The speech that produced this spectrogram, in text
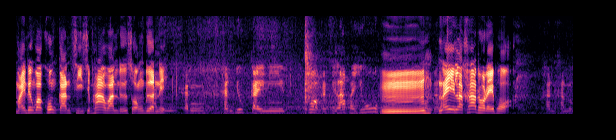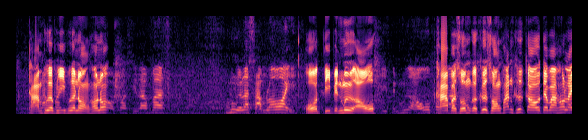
หมายถึงว่าโครงการ 45 วันหรือ 2 เดือนนี่คันคันอยุไก่นี่ พ่อกสิรับพายุอืมในราคาเท่าไหร่พ่อ คันคันถามเพื่อพี่เพื่อน้องเขาเนาะพ่อสิรับว่ามือละ300โอ้ตีเป็นมือเอาที่เป็นมือเอาค่าผสมก็คือ2,000คือเก่าแต่ว่าเฮาไล่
